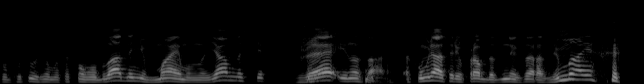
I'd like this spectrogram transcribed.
по потужному такому обладнанні, маємо в наявності вже і на зараз. Акумуляторів, правда, до них зараз немає.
